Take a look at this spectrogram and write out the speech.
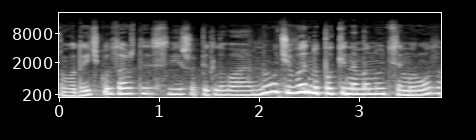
водичку завжди свіжо підливаємо. Ну, очевидно, поки не минуть ці морози,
